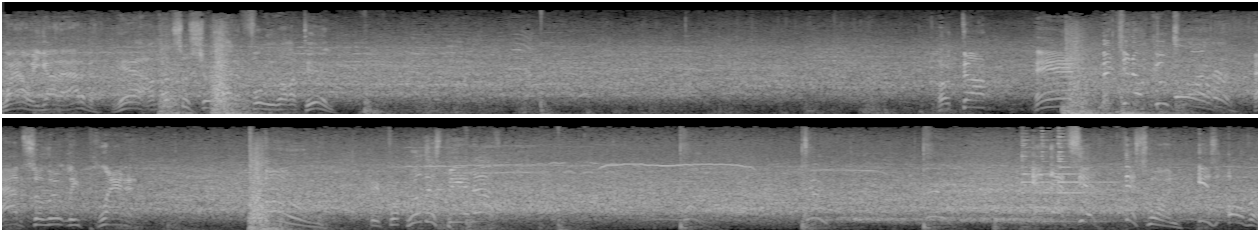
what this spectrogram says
Wow, he got out of it. Yeah, I'm not so sure he had it fully locked in. Hooked up and Absolutely planted. Boom! Before Will this be enough? And that's it. This one is over.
